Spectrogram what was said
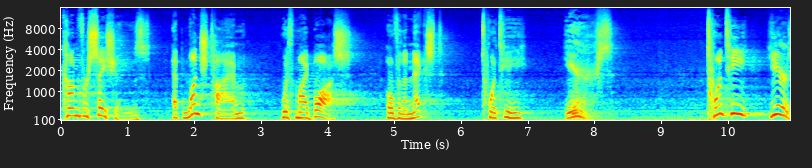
conversations at lunchtime with my boss over the next 20 years. 20 years.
